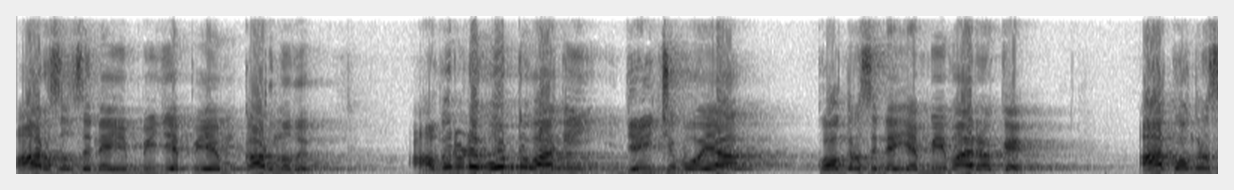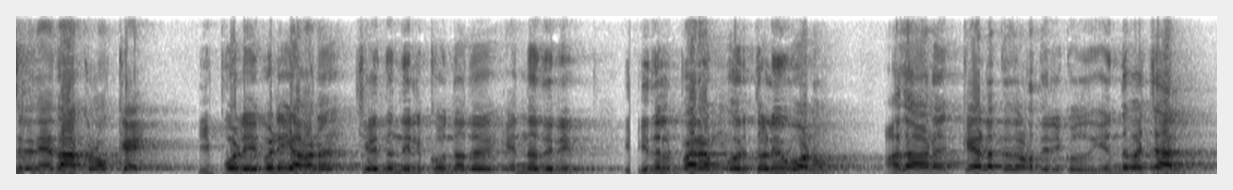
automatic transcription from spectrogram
ആർ എസ് എസിനെയും ബി ജെ പിയെയും കാണുന്നത്. അവരുടെ വോട്ട് വാങ്ങി ജയിച്ചു പോയ കോൺഗ്രസിന്റെ എം പിമാരൊക്കെ ആ കോൺഗ്രസിലെ നേതാക്കളൊക്കെ ഇപ്പോൾ എവിടെയാണ് ചെന്ന് നിൽക്കുന്നത് എന്നതിന് ഇതിൽ പരം ഒരു തെളിവ് വേണോ? അതാണ് കേരളത്തിൽ നടന്നിരിക്കുന്നത്. എന്ന് വെച്ചാൽ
